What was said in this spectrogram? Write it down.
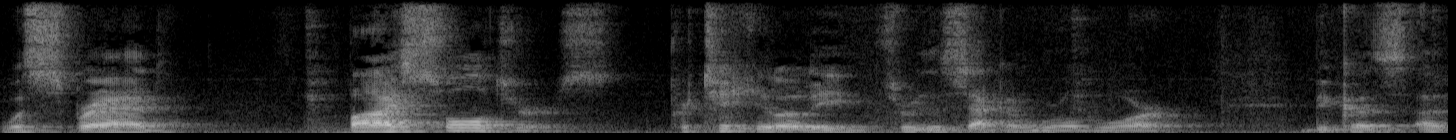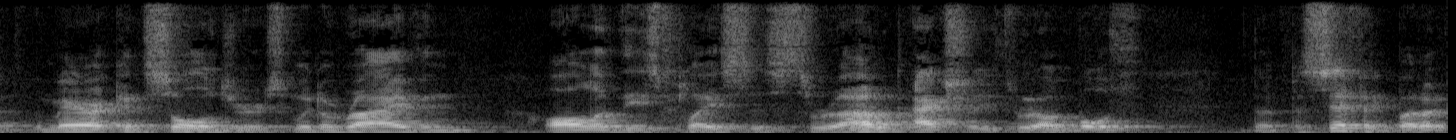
was spread by soldiers, particularly through the Second World War, because uh, American soldiers would arrive in all of these places throughout, actually throughout both the Pacific, but uh,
